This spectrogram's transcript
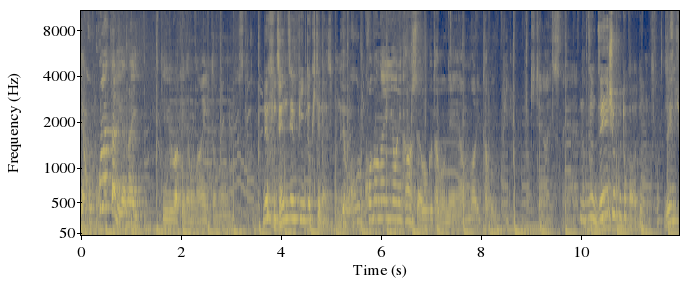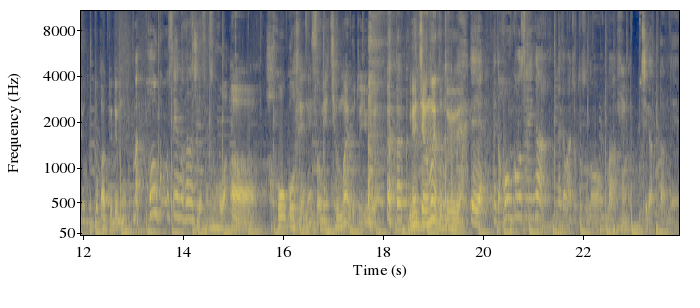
いや心当たりがないっていうわけでもないと思うんですけど。でも全然ピンときてないですもんね。いやここの内容に関しては僕多分ねあんまり多分ピッ来てないですね。前職とかはどうなんですか？前職とかってでも。まあ方向性の話ですねそこは。ああ方向性ね。そう。めっちゃうまいこと言うやん。めっちゃうまいこと言うやん。いやいやなんか方向性がなんかまあちょっとそのまあうん違ったんで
